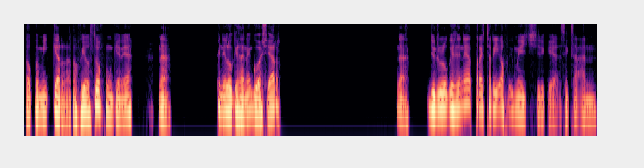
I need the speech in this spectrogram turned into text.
atau pemikir atau filsuf mungkin ya nah ini lukisannya gue share nah judul lukisannya treachery of image jadi kayak siksaan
